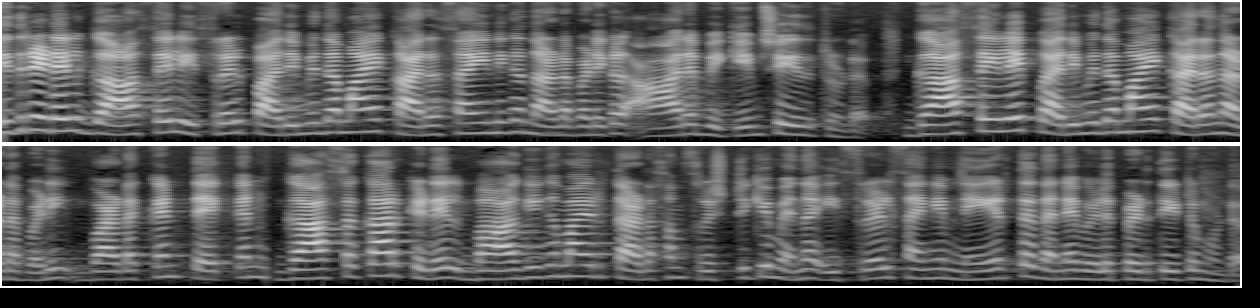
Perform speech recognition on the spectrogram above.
ഇതിനിടയിൽ ഗാസയിൽ ഇസ്രയേൽ പരിമിതമായ കരസൈനിക നടപടികൾ ആരംഭിക്കുകയും ചെയ്തിട്ടുണ്ട്. ഗാസയിലെ പരിമിതമായ കര നടപടി വടക്കൻ തെക്കൻ ഗാസക്കാർക്കിടയിൽ ഭാഗികമായ ഒരു തടസ്സം സൃഷ്ടിക്കുമെന്ന് ഇസ്രയേൽ സൈന്യം നേരത്തെ തന്നെ വെളിപ്പെടുത്തിയിട്ടുമുണ്ട്.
